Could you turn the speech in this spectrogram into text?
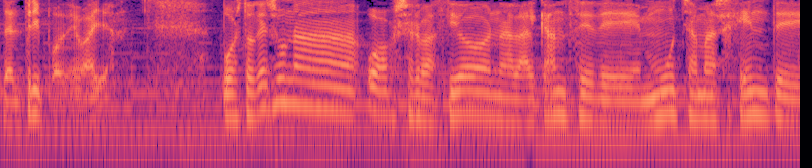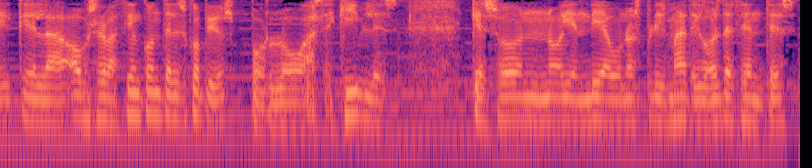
del trípode, vaya puesto que es una observación al alcance de mucha más gente que la observación con telescopios, por lo asequibles que son hoy en día unos prismáticos decentes,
